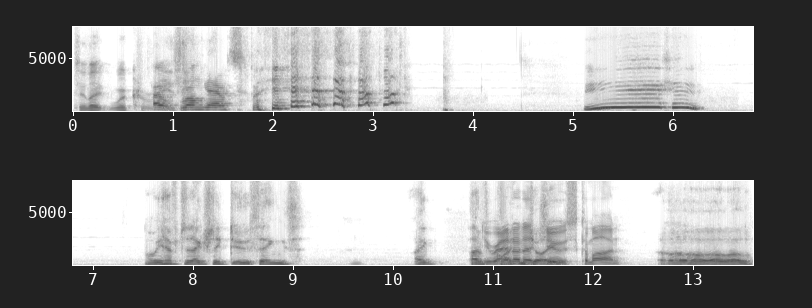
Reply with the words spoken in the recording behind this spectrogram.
See, look, we're crazy. Oh, crazy. wrong out. Woohoo. Oh, we have to actually do things. I, I've You quite ran out enjoyed. of juice. Come on. Oh, oh, oh, oh.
